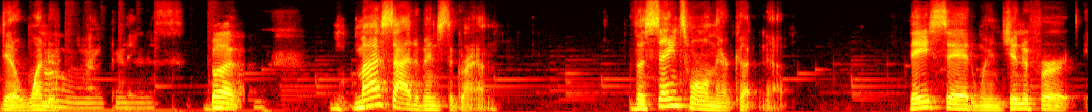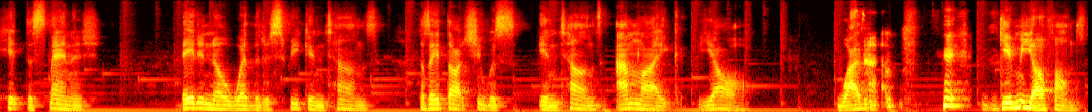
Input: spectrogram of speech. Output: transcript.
did a wonderful. Oh my goodness. But my side of Instagram, the Saints were on there cutting up. They said when Jennifer hit the Spanish, they didn't know whether to speak in tongues because they thought she was in tongues. I'm like, y'all, why do give me y'all phones,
